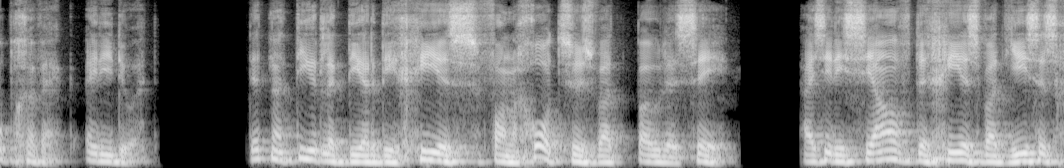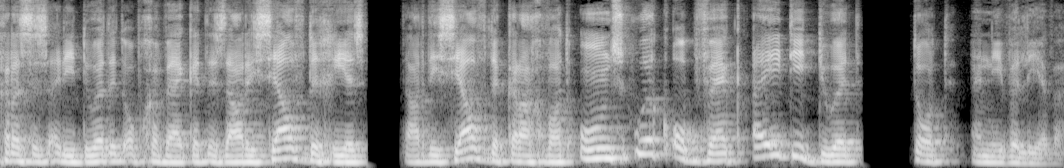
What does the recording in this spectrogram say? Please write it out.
opgewek uit die dood. Dit natuurlik deur die gees van God soos wat Paulus sê. Hy sê dieselfde gees wat Jesus Christus uit die dood het opgewek het, is daar dieselfde gees, daar dieselfde krag wat ons ook opwek uit die dood tot 'n nuwe lewe.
